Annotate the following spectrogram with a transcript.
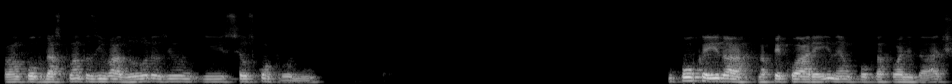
falar um pouco das plantas invasoras e, e seus controles, né? Um pouco aí da, da pecuária aí, né? Um pouco da atualidade.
